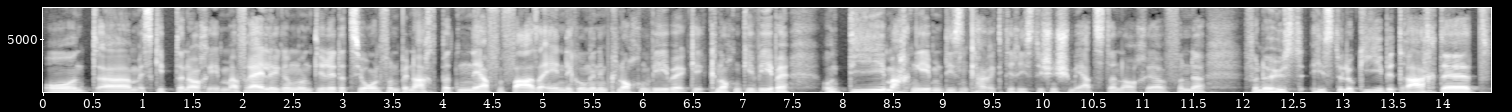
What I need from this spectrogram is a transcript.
Und ähm, es gibt dann auch eben eine Freilegung und Irritation von benachbarten Nervenfaserendigungen im Knochengewebe, Knochengewebe und die machen eben diesen charakteristischen Schmerz dann auch. Ja. Von, der, von der Histologie betrachtet,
